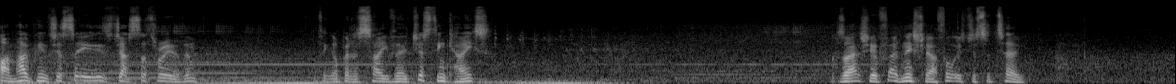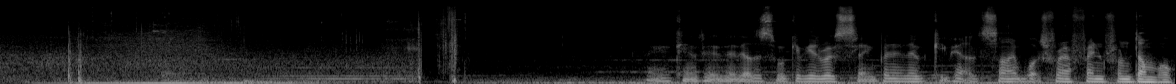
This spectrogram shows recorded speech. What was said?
I'm hoping it's just it is just the three of them. I think I better save there just in case. Because I actually, initially I thought it was just a two. Okay, the others will give you the roast sleep, but they'll keep you out of sight. Watch for our friend from Dunwall.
